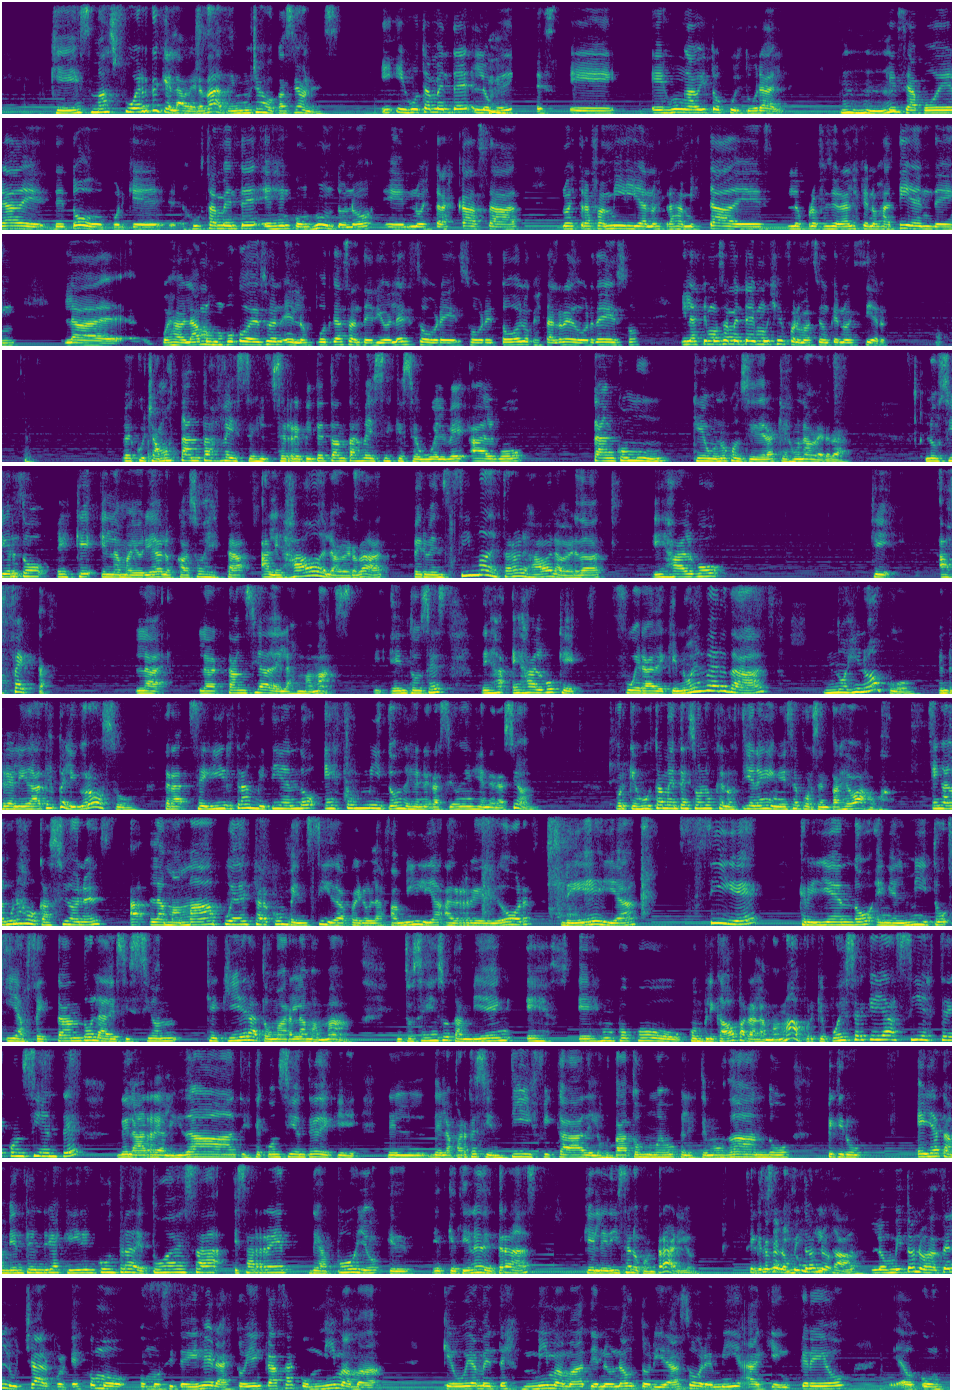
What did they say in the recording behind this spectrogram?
que es más fuerte que la verdad en muchas ocasiones. Y, justamente lo que dices, eh, es un hábito cultural que se apodera de, todo, porque justamente es en conjunto, ¿no? Eh, nuestras casas, nuestra familia, nuestras amistades, los profesionales que nos atienden, la, pues hablamos un poco de eso en, los podcasts anteriores sobre, sobre todo lo que está alrededor de eso, y lastimosamente hay mucha información que no es cierta. Lo escuchamos tantas veces, se repite tantas veces que se vuelve algo tan común que uno considera que es una verdad. Lo cierto es que en la mayoría de los casos está alejado de la verdad pero encima de estar alejado de la verdad, es algo que afecta la lactancia de las mamás. Entonces, es, es algo que fuera de que no es verdad, no es inocuo. En realidad es peligroso seguir transmitiendo estos mitos de generación en generación, porque justamente son los que nos tienen en ese porcentaje bajo. En algunas ocasiones la mamá puede estar convencida, pero la familia alrededor de ella sigue creyendo en el mito y afectando la decisión que quiera tomar la mamá. Entonces eso también es, es un poco complicado para la mamá, porque puede ser que ella sí esté consciente de la realidad, esté consciente de, que, de la parte científica, de los datos nuevos que le estemos dando, pero ella también tendría que ir en contra de toda esa, esa red de apoyo que, que tiene detrás que le dice lo contrario. Sí, creo que los mitos, los mitos nos hacen luchar, porque es como, como si te dijera, estoy en casa con mi mamá, que obviamente es mi mamá, tiene una autoridad sobre mí, a quien creo, eh, con,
